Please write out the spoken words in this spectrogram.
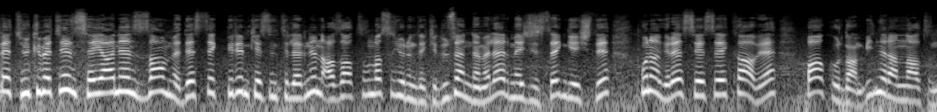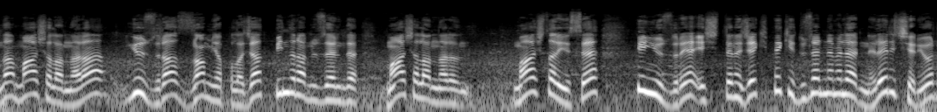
Evet hükümetin seyyanen zam ve destek prim kesintilerinin azaltılması yönündeki düzenlemeler meclisten geçti. Buna göre SSK ve Bağkur'dan 1000 liranın altında maaş alanlara 100 lira zam yapılacak. 1000 liranın üzerinde maaş alanların maaşları ise 1100 liraya eşitlenecek. Peki düzenlemeler neler içeriyor?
